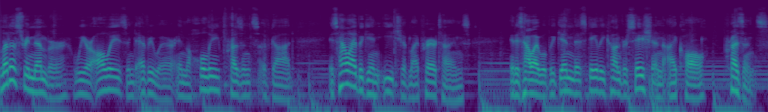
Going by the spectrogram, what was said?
Let us remember we are always and everywhere in the holy presence of God, is how I begin each of my prayer times. It is how I will begin this daily conversation I call Presence.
